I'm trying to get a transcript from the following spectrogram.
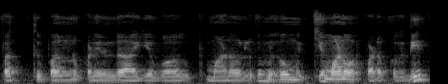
பத்து பதினொன்று பன்னிரெண்டு ஆகிய வகுப்பு மாணவர்களுக்கு மிகவும் முக்கியமான ஒரு பாடப்பகுதி.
